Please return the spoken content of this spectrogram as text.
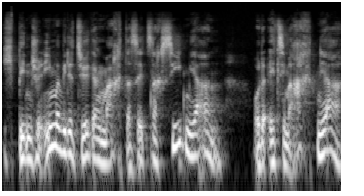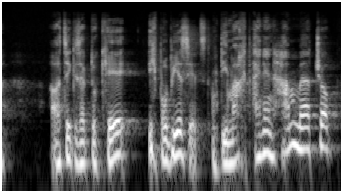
Ich bin schon immer wieder zugegangen, mach das. Jetzt nach sieben Jahren oder jetzt im achten Jahr hat sie gesagt, okay, ich probiere es jetzt. Und die macht einen Hammerjob.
